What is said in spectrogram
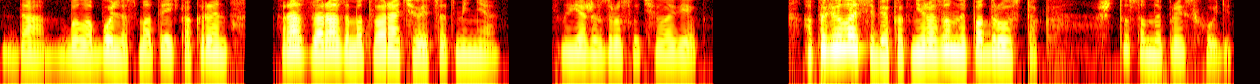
Да, было больно смотреть, как Рен раз за разом отворачивается от меня. Но я же взрослый человек. А повела себя, как неразумный подросток. Что со мной происходит?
